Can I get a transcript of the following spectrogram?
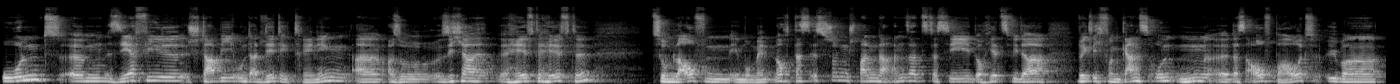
und ähm, sehr viel Stabi- und Athletiktraining, äh, also sicher Hälfte, Hälfte zum Laufen im Moment noch. Das ist schon ein spannender Ansatz, dass sie doch jetzt wieder wirklich von ganz unten äh, das aufbaut über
